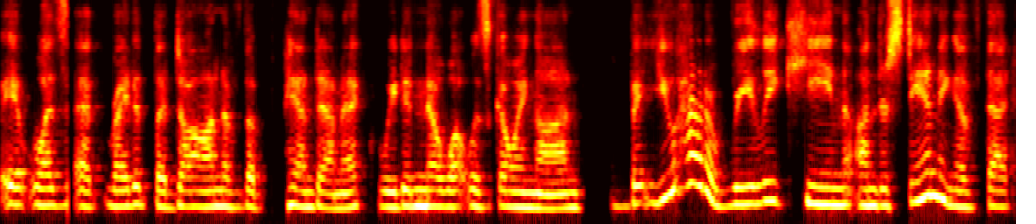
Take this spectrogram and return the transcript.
It was at right at the dawn of the pandemic. We didn't know what was going on. but you had a really keen understanding of that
